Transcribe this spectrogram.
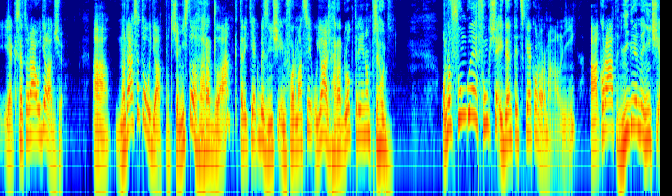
jak se to dá udělat, že? A no dá se to udělat, protože místo hradla, který ti jakoby zničí informaci, uděláš hradlo, který jenom přehodí. Ono funguje funkčně identicky jako normální, a akorát nikdy neníčí,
